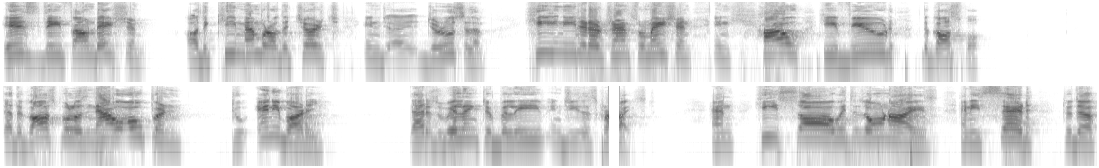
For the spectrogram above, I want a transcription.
is the foundation or the key member of the church in uh, Jerusalem. He needed a transformation in how he viewed the gospel. That the gospel is now open to anybody that is willing to believe in Jesus Christ. And he saw with his own eyes, and he said to the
